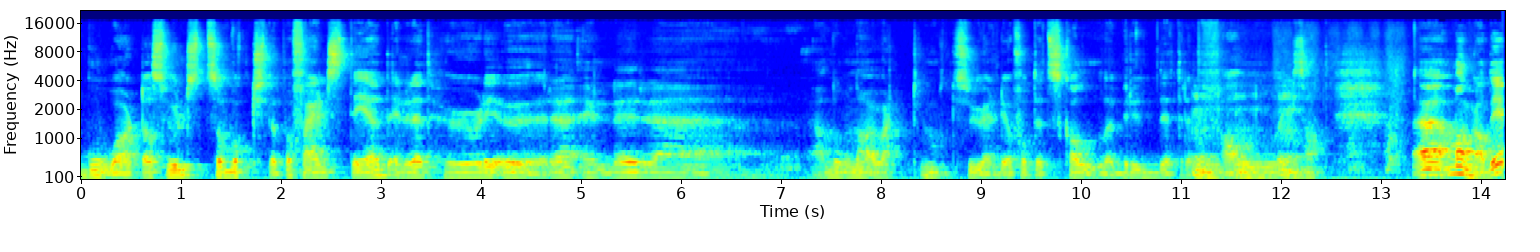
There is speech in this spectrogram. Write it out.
godarta svulst som vokste på feil sted, eller et høl i øret, eller eh, ja, Noen har jo vært maksuheldige og fått et skallebrudd etter et Mm, fall. mm, mm. Ikke sant? Eh, mange av de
